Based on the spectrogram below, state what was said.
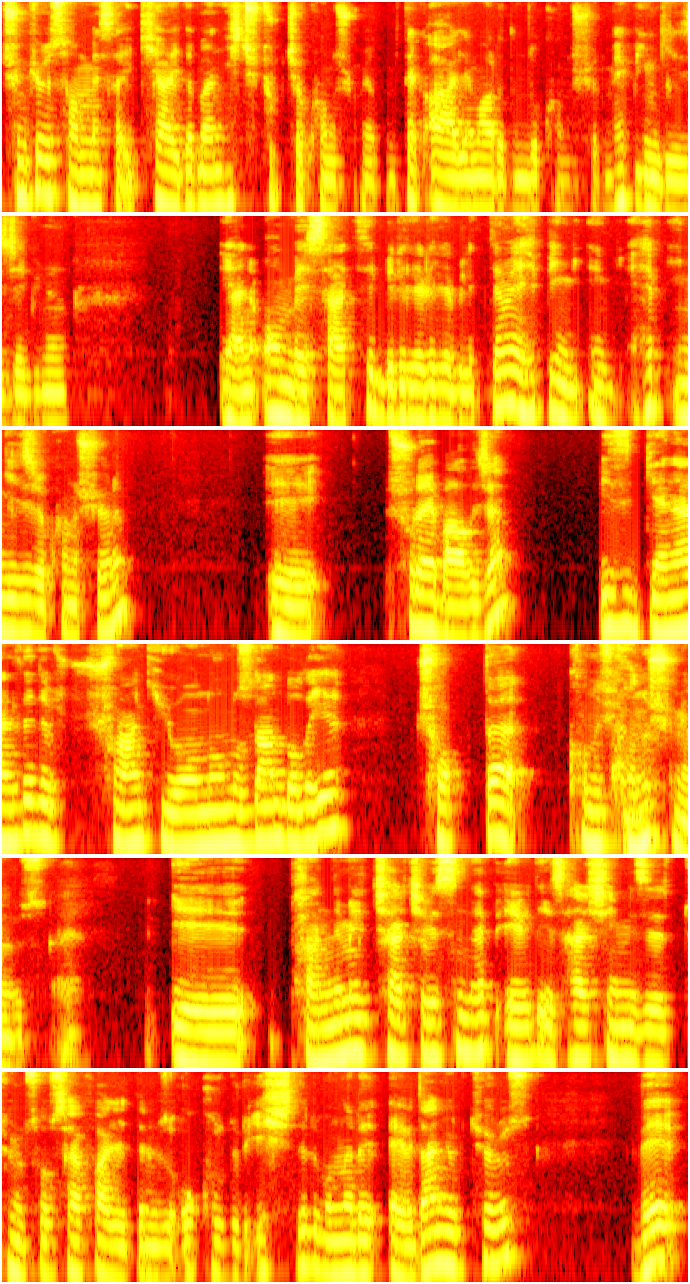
Çünkü son mesela iki ayda ben hiç Türkçe konuşmuyordum. Bir tek ailemi aradığımda konuşuyordum. Hep İngilizce günün yani 15 saati birileriyle birlikte ve hep, İng- hep İngilizce konuşuyorum. Ee, şuraya bağlayacağım. Biz genelde de şu anki yoğunluğumuzdan dolayı çok da Konuşmuyor. konuşmuyoruz. Evet. Ee, pandemi çerçevesinde hep evdeyiz. Her şeyimizi, tüm sosyal faaliyetlerimizi, okuldur, iştir bunları evden yürütüyoruz. Ve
